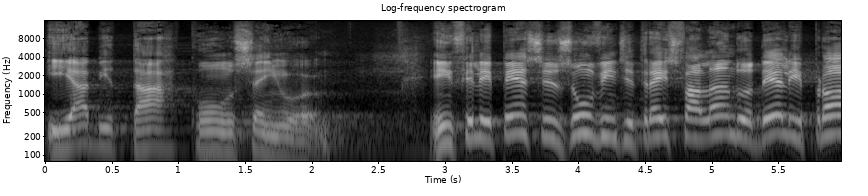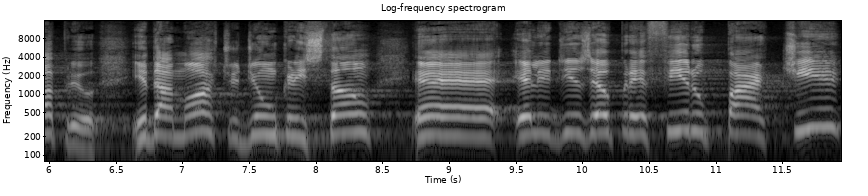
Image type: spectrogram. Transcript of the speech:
e habitar com o Senhor. Em Filipenses 1, 23, falando dele próprio e da morte de um cristão, é, ele diz: Eu prefiro partir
